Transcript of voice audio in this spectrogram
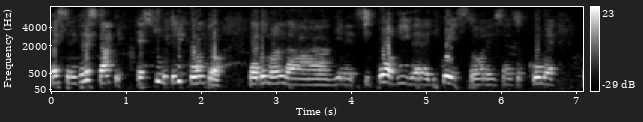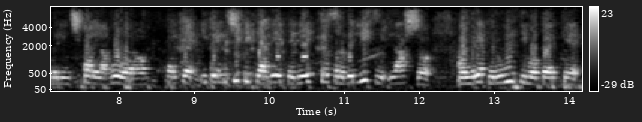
essere interessate? E subito di contro la domanda viene, si può vivere di questo, nel senso come principale lavoro, perché i principi che avete detto sono bellissimi, lascio Andrea per ultimo perché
